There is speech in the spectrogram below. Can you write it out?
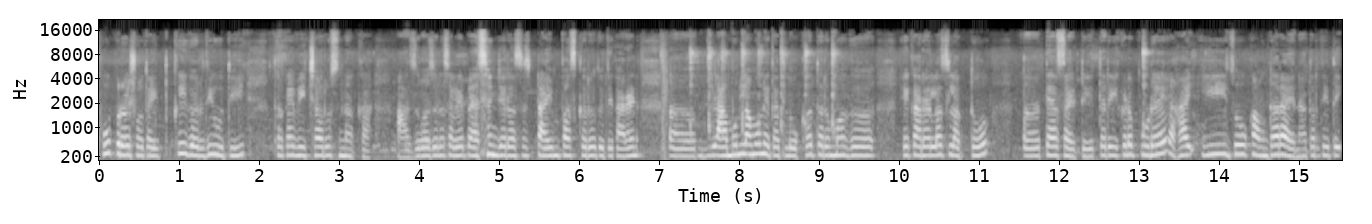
खूप रश होता. इतकी गर्दी होती. तर काही विचारूच नका. आजूबाजूला सगळे पॅसेंजर असंच टाईमपास करत होते. कारण लांबून लांबून येतात लोक. तर मग हे करायलाच लागतो त्यासाठी. तर इकडं पुढे हा ई जो काउंटर आहे ना तर तिथे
